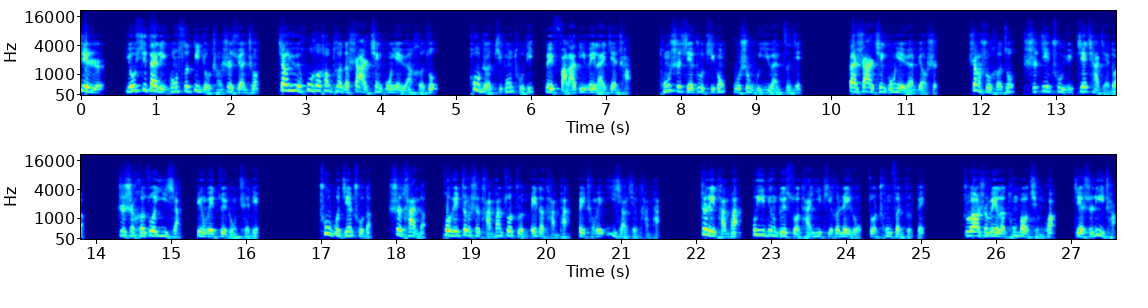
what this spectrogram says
近日，游戏代理公司第九城市宣称将与呼和浩特的沙尔沁工业园合作，后者提供土地为法拉第未来建厂，同时协助提供五十五亿元资金。但沙尔沁工业园表示，上述合作实际处于接洽阶段，只是合作意向，并未最终确定。初步接触的、试探的或为正式谈判做准备的谈判被称为意向性谈判。这类谈判不一定对所谈议题和内容做充分准备，主要是为了通报情况、解释立场、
